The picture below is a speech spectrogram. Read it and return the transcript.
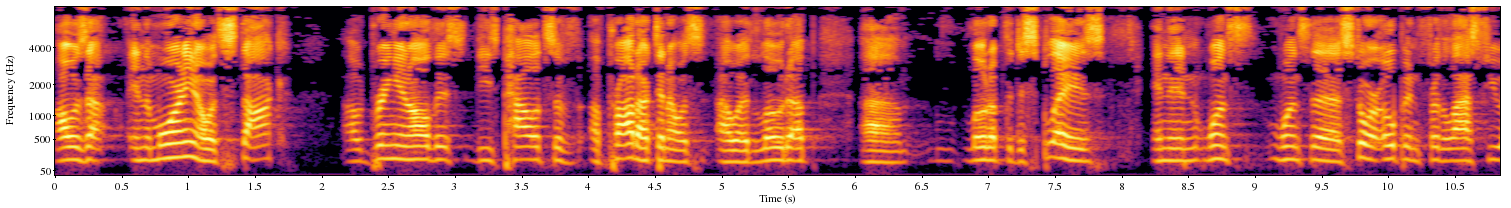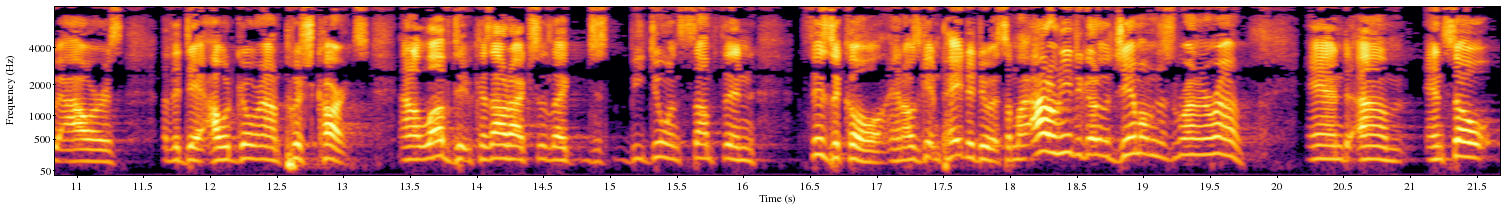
I was uh, in the morning. I would stock I would bring in all this these pallets of, of product, and I was I would load up um, load up the displays, and then once once the store opened for the last few hours of the day, I would go around push carts, and I loved it because I would actually like just be doing something physical, and I was getting paid to do it. So I'm like, I don't need to go to the gym; I'm just running around. And um, and so,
